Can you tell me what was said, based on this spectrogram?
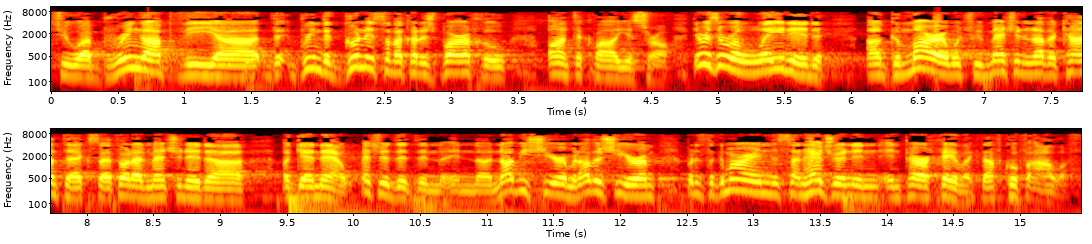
to uh, bring up the, uh, the, bring the goodness of Hakadosh Baruch Hu onto Klal Yisrael. There is a related uh, Gemara which we've mentioned in other contexts. I thought I'd mention it uh, again now. I mentioned it in, in uh, Navi Shirim and other Shirim, but it's the Gemara in the Sanhedrin in, in Parachelek, Daf Kuf Aleph,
